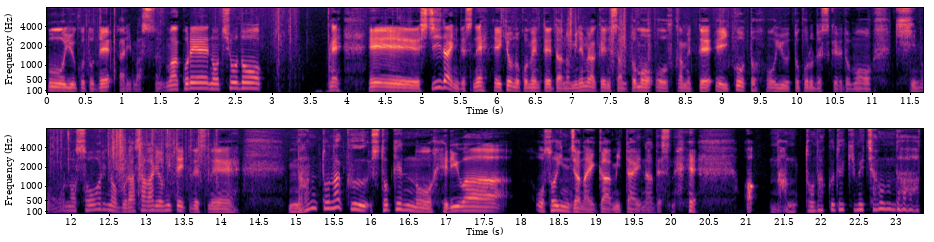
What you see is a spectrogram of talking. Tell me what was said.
と。いうことであります。まあ、これ後ほどえー、7時台にですね、えー、今日のコメンテーターの峰村健二さんとも深めていこうというところですけれども昨日の総理のぶら下がりを見ていてですねなんとなく首都圏の減りは遅いんじゃないかみたいなですねあなんとなくで決めちゃうんだっ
